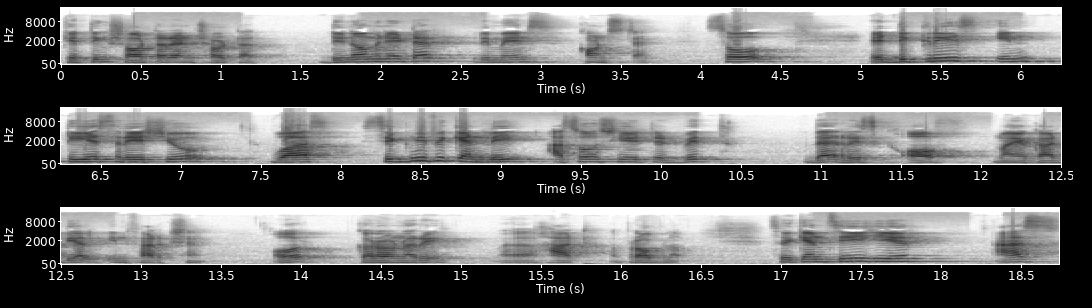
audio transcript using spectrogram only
getting shorter and shorter. Denominator remains constant. So a decrease in TS ratio was significantly associated with the risk of myocardial infarction or coronary uh, heart problem. So you can see here as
